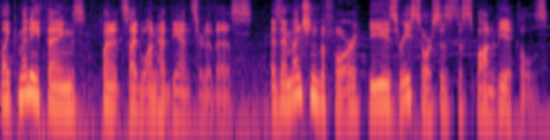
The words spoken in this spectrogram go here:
Like many things, PlanetSide 1 had the answer to this. As I mentioned before, you use resources to spawn vehicles.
